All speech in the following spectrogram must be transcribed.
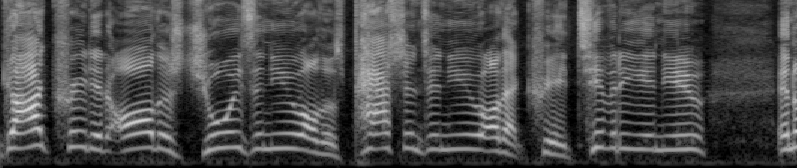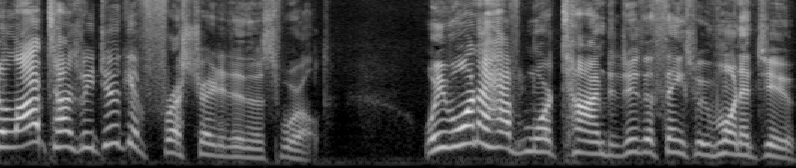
God created all those joys in you, all those passions in you, all that creativity in you. And a lot of times we do get frustrated in this world. We want to have more time to do the things we want to do.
